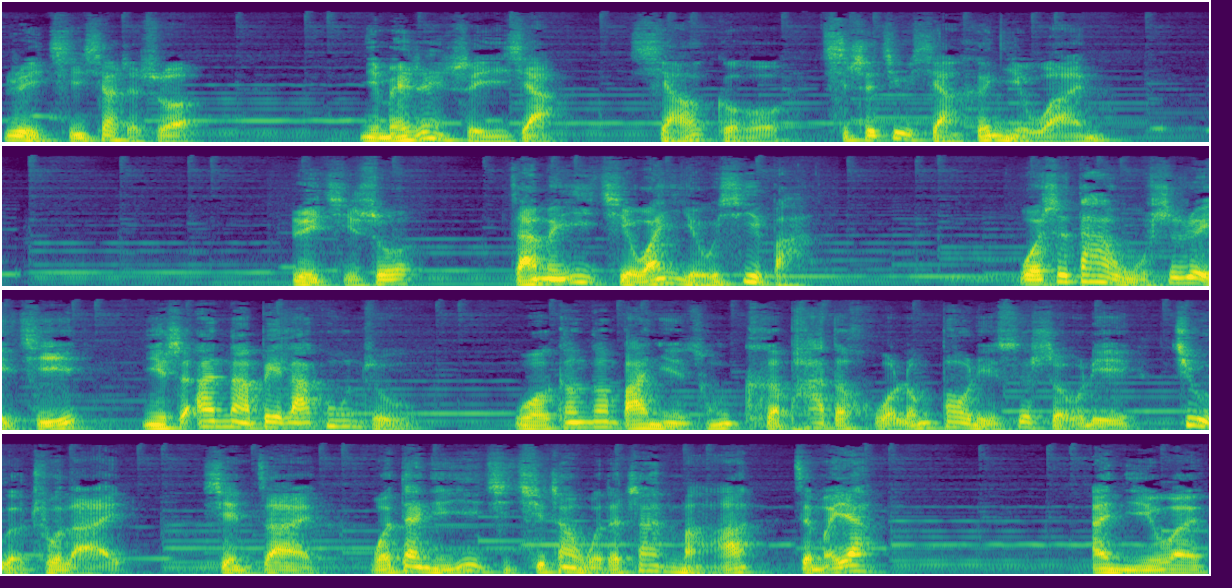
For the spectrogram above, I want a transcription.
瑞奇笑着说：“你们认识一下，小狗其实就想和你玩。”瑞奇说：“咱们一起玩游戏吧。我是大武士瑞奇，你是安娜贝拉公主。我刚刚把你从可怕的火龙鲍里斯手里救了出来。”现在我带你一起骑上我的战马，怎么样？安妮问：“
